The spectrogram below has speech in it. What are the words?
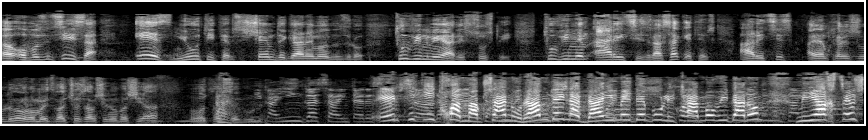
ოპოზიციისა ეს მიუთითებს შემდეგ გარემოებებს რომ თუ ვინმე არის სუსტი თუ ვინმე არ იცის რას აკეთებს? არ იცის აი ამ ხელისუფლებამ რომელიც მათ შორის ამ შენობაშია მოთავსებული ნიკა ინგას საინტერესო ერთი კითხვა მაქვს ანუ რამდენად დაიმედებული ჩამოვიდა რომ მიაღწევს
